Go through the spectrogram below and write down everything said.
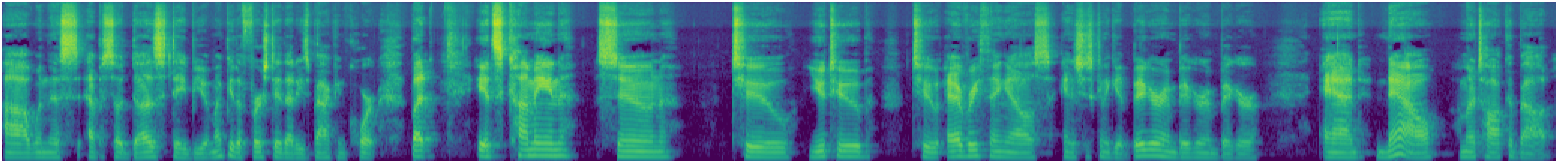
uh, when this episode does debut. It might be the first day that he's back in court, but it's coming soon to YouTube, to everything else, and it's just going to get bigger and bigger and bigger. And now I'm going to talk about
